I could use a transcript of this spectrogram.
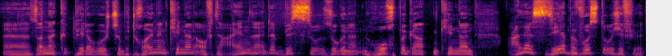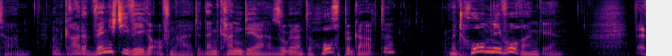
äh, sonderpädagogisch zu betreuenden Kindern auf der einen Seite bis zu sogenannten hochbegabten Kindern alles sehr bewusst durchgeführt haben. Und gerade wenn ich die Wege offen halte, dann kann der sogenannte Hochbegabte mit hohem Niveau rangehen. Äh,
